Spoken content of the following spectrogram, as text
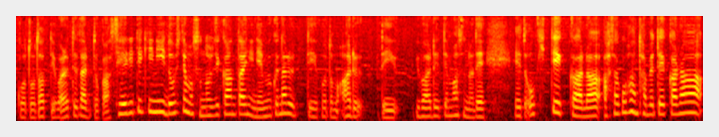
ことだって言われてたりとか生理的にどうしてもその時間帯に眠くなるっていうこともあるって言われてますので、えーと、起きてから朝ごはん食べてから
